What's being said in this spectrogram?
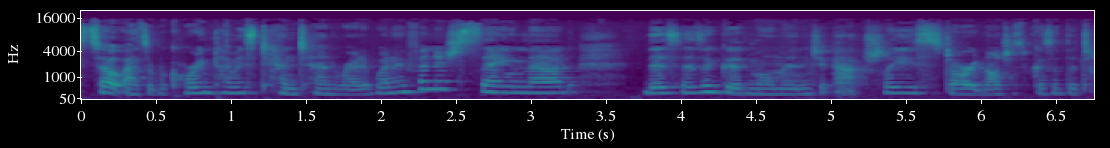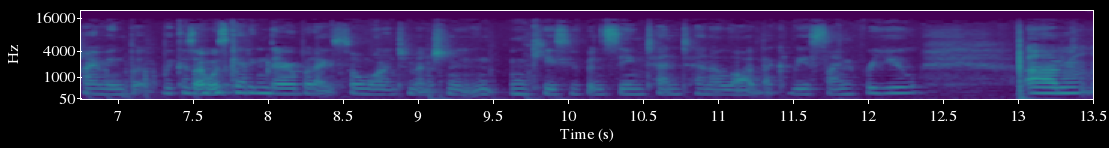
So, as the recording time is 10 10, right when I finish saying that, this is a good moment to actually start, not just because of the timing, but because I was getting there, but I still wanted to mention in, in case you've been seeing 1010 a lot, that could be a sign for you. Um,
